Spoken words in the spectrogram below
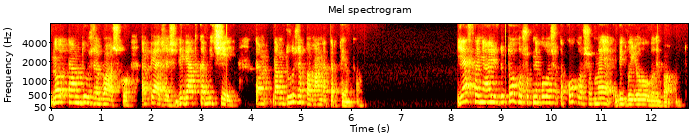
Ну там дуже важко. Опять же ж, дев'ятка мічей, там, там дуже погана картинка. Я склоняюсь до того, щоб не було що такого, щоб ми відвоювали Бахмут.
